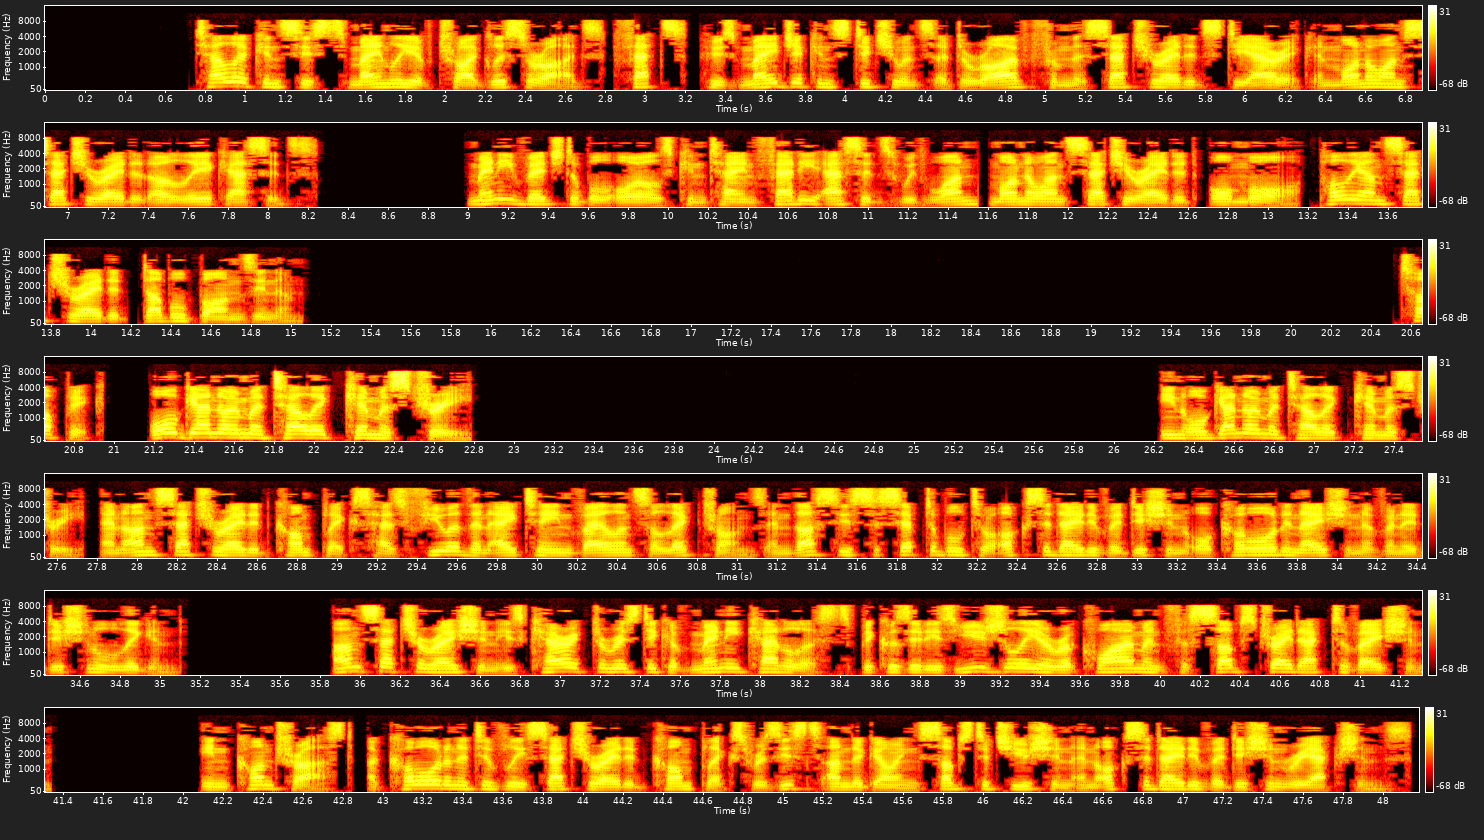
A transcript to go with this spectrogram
Tallow consists mainly of triglycerides fats, whose major constituents are derived from the saturated stearic and monounsaturated oleic acids. Many vegetable oils contain fatty acids with one monounsaturated or more polyunsaturated double bonds in them. Topic: Organometallic chemistry. In organometallic chemistry, an unsaturated complex has fewer than 18 valence electrons and thus is susceptible to oxidative addition or coordination of an additional ligand. Unsaturation is characteristic of many catalysts because it is usually a requirement for substrate activation. In contrast, a coordinatively saturated complex resists undergoing substitution and oxidative addition reactions.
